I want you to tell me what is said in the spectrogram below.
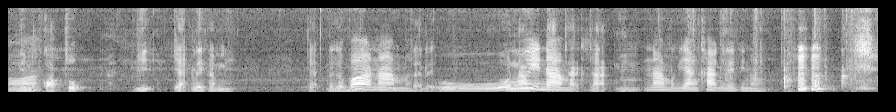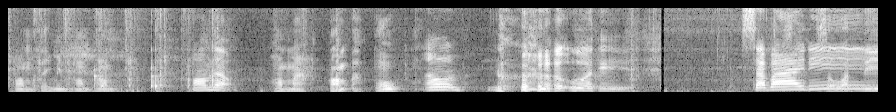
อ๋อ นี่มะกอกซุกบีแกะเลยครับนี่แกะแล้วก็บีป้อน้ำอะ ใส่เลยโอ้อุ้ยน้ำแตน้ำกบัจากจากนี่น้ำบักย่างคักเลยพี่น้อง หอมใส่มิ้นหอมหอมพร้อมแล้ว หอมมาหอมโอ้ เอาโอ้ยสบายดีสวัสดี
